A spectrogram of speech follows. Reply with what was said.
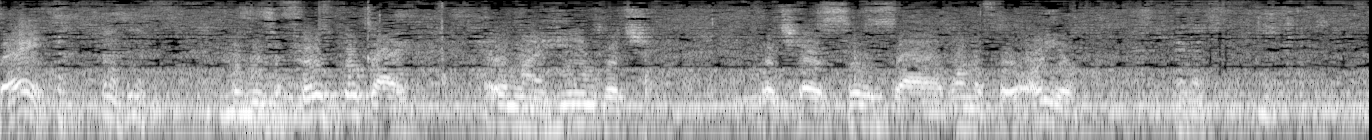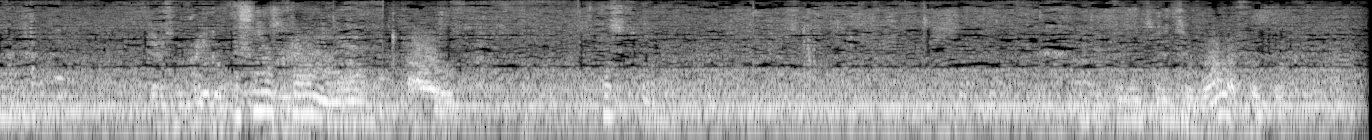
Great. this is the first book I have in my hand which which has his uh, wonderful audio in it. There's some pretty good This pictures. going on, yeah. Oh, History. it's a wonderful book.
